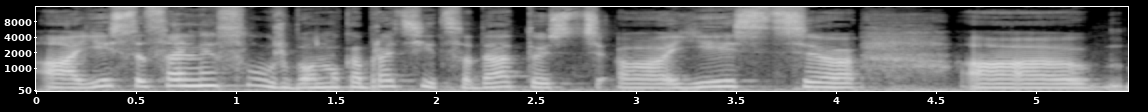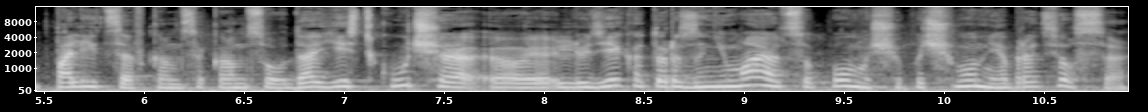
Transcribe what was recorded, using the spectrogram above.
А есть социальные службы, он мог обратиться, да, то есть а, есть э, полиция, в конце концов, да, есть куча э, людей, которые занимаются помощью. Почему он не обратился?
